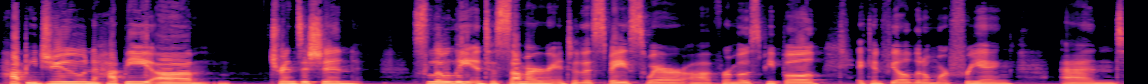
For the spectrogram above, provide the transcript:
happy June, happy um, transition slowly into summer, into the space where uh, for most people it can feel a little more freeing. And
